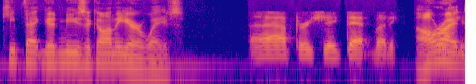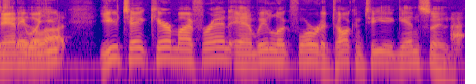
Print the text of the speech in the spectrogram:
keep that good music on the airwaves. I appreciate that, buddy. All right, Danny. Well, you you take care, my friend, and we look forward to talking to you again soon. I,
